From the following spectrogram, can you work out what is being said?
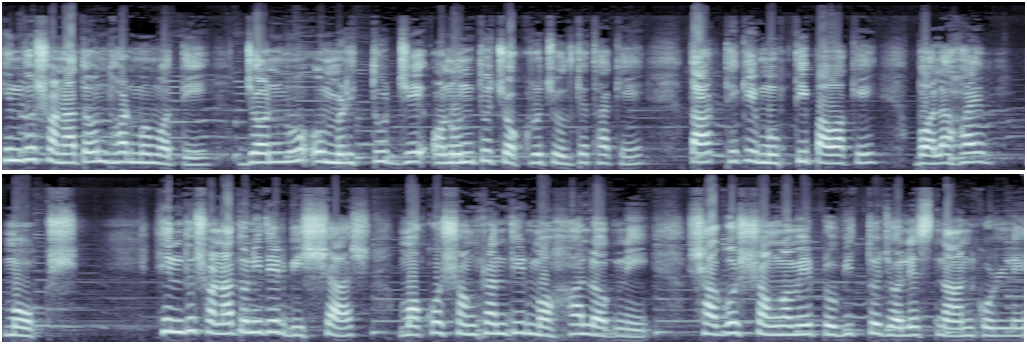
হিন্দু সনাতন ধর্ম মতে জন্ম ও মৃত্যুর যে অনন্ত চক্র চলতে থাকে, তার থেকে মুক্তি পাওয়াকে বলা হয় মোক্ষ। হিন্দু সনাতনীদের বিশ্বাস, মকর সংক্রান্তির মহালগ্নে সাগর সঙ্গমের পবিত্র জলে স্নান করলে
